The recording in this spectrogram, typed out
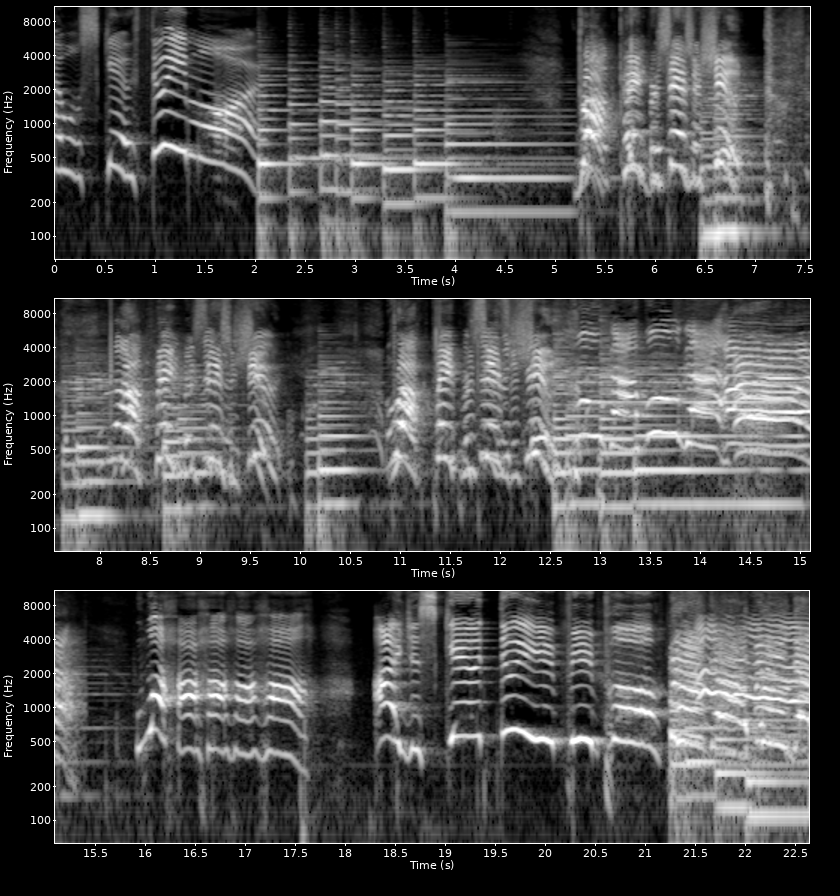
I will scare three more. Rock, paper, scissors, shoot! Rock, paper, scissors, shoot! Rock, paper, scissors, shoot! Booga booga! Ah! Wahahaha! I just scared three people. Booga, booga!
